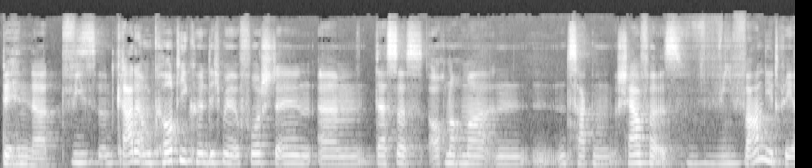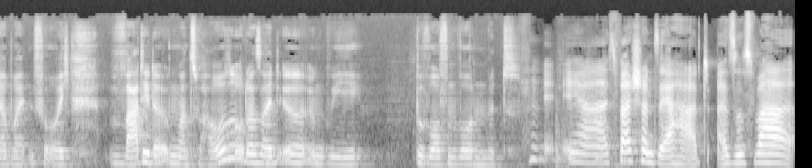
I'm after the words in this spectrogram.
behindert. Wie, und gerade am Corti könnte ich mir vorstellen, ähm, dass das auch nochmal ein, ein Zacken schärfer ist. Wie waren die Dreharbeiten für euch? Wart ihr da irgendwann zu Hause oder seid ihr irgendwie beworfen worden mit. Ja, es war schon sehr hart. Also es war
